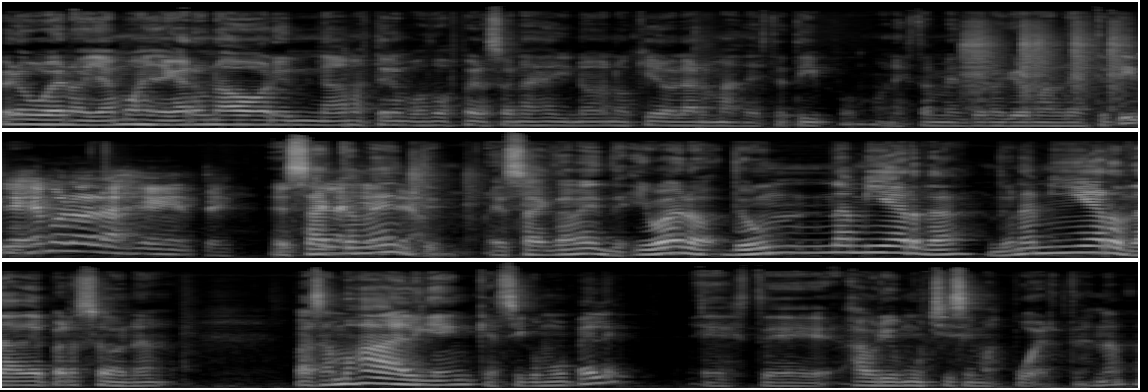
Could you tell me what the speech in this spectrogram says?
Pero bueno, ya vamos a llegar a una hora y nada más tenemos dos personas y no, no quiero hablar más de este tipo. Honestamente no quiero más de este tipo. Dejémoslo a la gente. Exactamente, Que la gente exactamente. Y bueno, de una mierda, de una mierda de persona, pasamos a alguien que así como Pele, este, abrió muchísimas puertas, ¿no?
